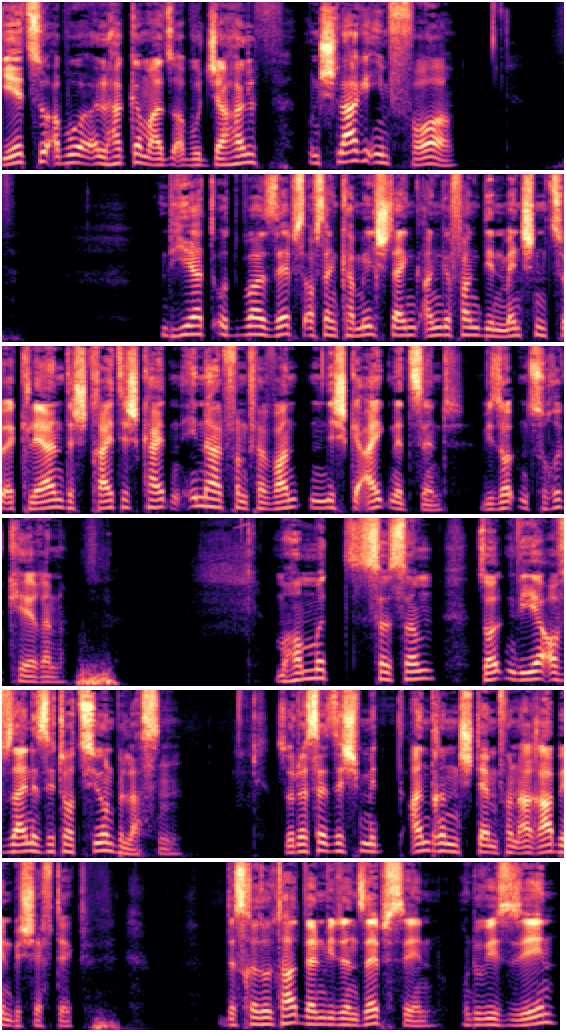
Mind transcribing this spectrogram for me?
Gehe zu Abu al-Hakam, also Abu Jahl, und schlage ihm vor. Und hier hat Utbah selbst auf sein Kamel steigend angefangen, den Menschen zu erklären, dass Streitigkeiten innerhalb von Verwandten nicht geeignet sind. Wir sollten zurückkehren. Mohammed sollten wir auf seine Situation belassen, so dass er sich mit anderen Stämmen von Arabien beschäftigt. Das Resultat werden wir dann selbst sehen. Und du wirst sehen,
